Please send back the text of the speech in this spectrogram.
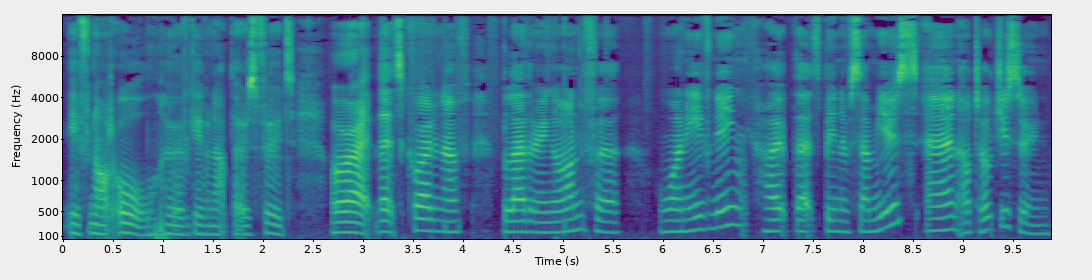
if not all, who have given up those foods. All right, that's quite enough blathering on for one evening. Hope that's been of some use, and I'll talk to you soon.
